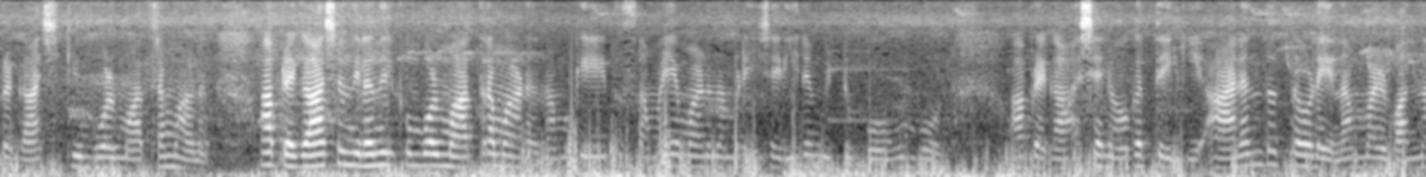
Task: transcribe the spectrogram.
പ്രകാശിക്കുമ്പോൾ മാത്രമാണ്. ആ പ്രകാശം നിലനിൽക്കുമ്പോൾ മാത്രമാണ് നമുക്ക് ഏത് സമയമാണ് നമ്മുടെ ഈ ശരീരം വിട്ടു പോകുമ്പോൾ ആ പ്രകാശ ലോകത്തേക്ക് ആനന്ദത്തോടെ നമ്മൾ വന്ന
